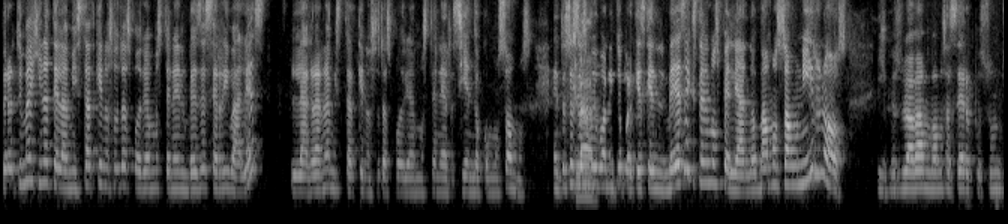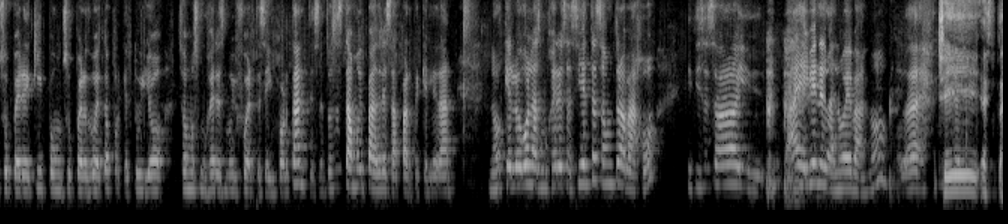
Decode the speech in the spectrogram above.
pero tú imagínate la amistad que nosotras podríamos tener en vez de ser rivales, la gran amistad que nosotras podríamos tener siendo como somos. Entonces claro. es muy bonito porque es que en vez de que estemos peleando, vamos a unirnos y pues lo vamos, vamos a hacer pues un super equipo, un super dueto, porque tú y yo somos mujeres muy fuertes e importantes. Entonces está muy padre esa parte que le dan, ¿no? Que luego las mujeres asientas a un trabajo y dices, ay, ay, ahí viene la nueva, ¿no? Sí, está.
